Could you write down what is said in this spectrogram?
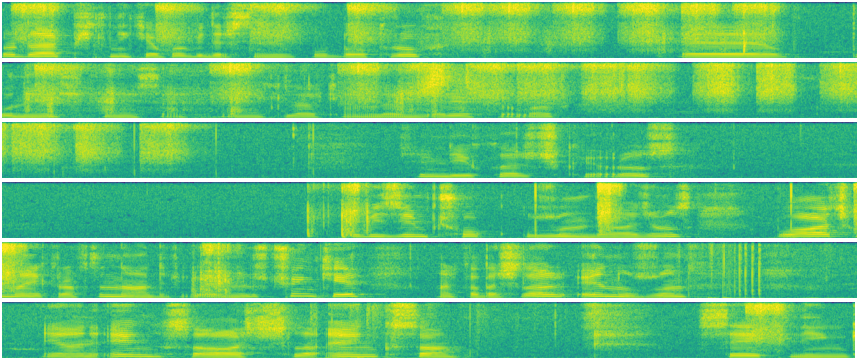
Burada piknik yapabilirsiniz burada oturup. Ee, bu ne? Neyse. Inekler kendilerinde yaşıyorlar. Şimdi yukarı çıkıyoruz. Bu bizim çok uzun bir ağacımız. Bu ağaç Minecraft'ta nadir görünür. Çünkü arkadaşlar en uzun yani en kısa ağaçla en kısa sapling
